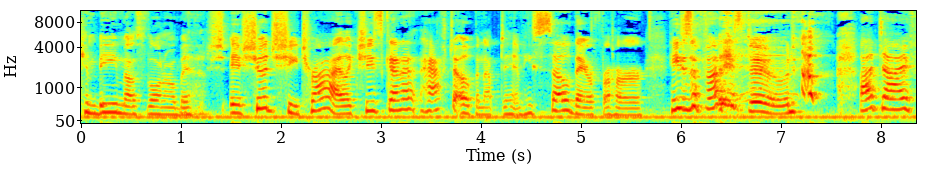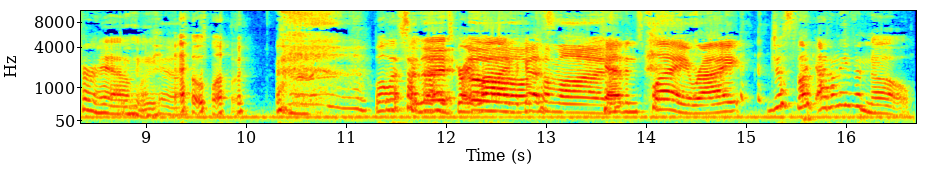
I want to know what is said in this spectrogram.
can be most vulnerable. with. If should she try, like she's gonna have to open up to him. He's so there for her. He's the funniest dude. I die for him. Yeah. Well, let's talk about his great line Oh, because come on. Kevin's play, right? Just like I don't even know.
